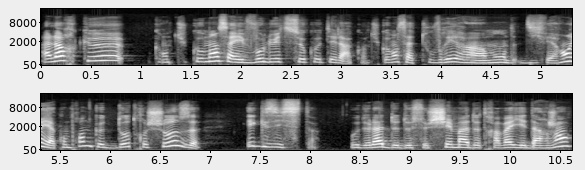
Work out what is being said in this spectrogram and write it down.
Alors que quand tu commences à évoluer de ce côté-là, quand tu commences à t'ouvrir à un monde différent et à comprendre que d'autres choses existent, au-delà de, ce schéma de travail et d'argent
